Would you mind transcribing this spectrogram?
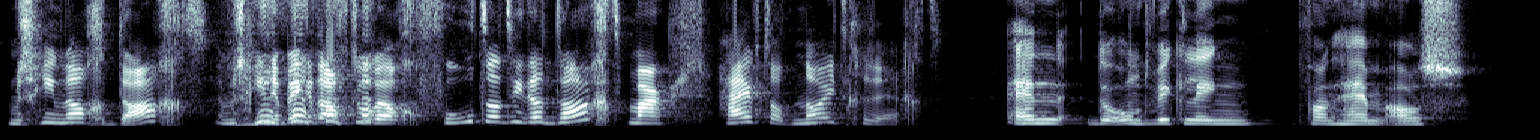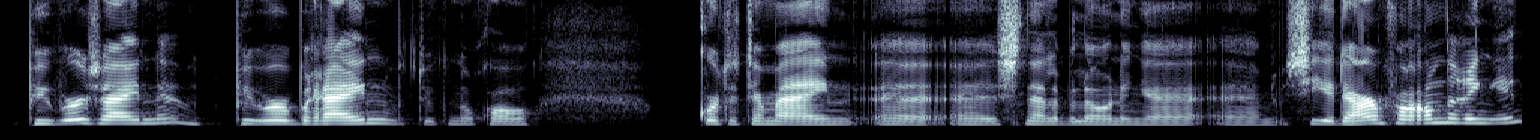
Misschien wel gedacht. En misschien heb ik het af en toe wel gevoeld dat hij dat dacht. Maar hij heeft dat nooit gezegd. En de ontwikkeling van hem als puber zijnde, puberbrein, wat natuurlijk nogal korte termijn, eh, eh, snelle beloningen. ehm, zie je daar een verandering in?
